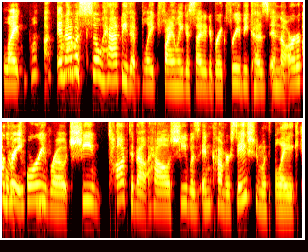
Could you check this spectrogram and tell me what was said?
like, what uh, and I was so happy that Blake finally decided to break free because in the article Agreed. that Tori wrote, she talked about how she was in conversation with Blake.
